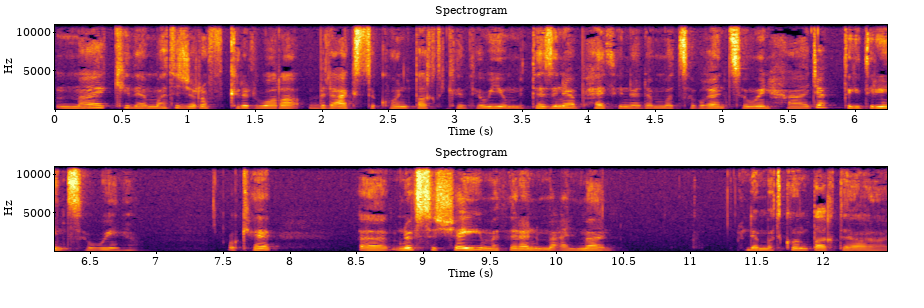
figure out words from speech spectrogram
ما كذا ما تجرى فكر الوراء بالعكس تكون طاقتك الأنثوية متزنة بحيث إن لما تبغين تسوين حاجة تقدرين تسوينها. okay؟ آه نفس الشيء مثلا مع ال man لما تكون طاقته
